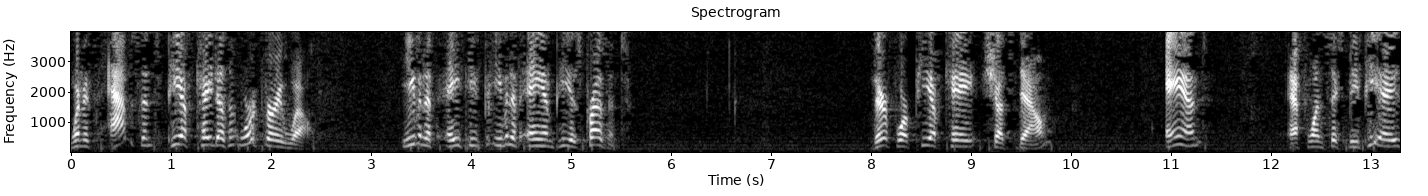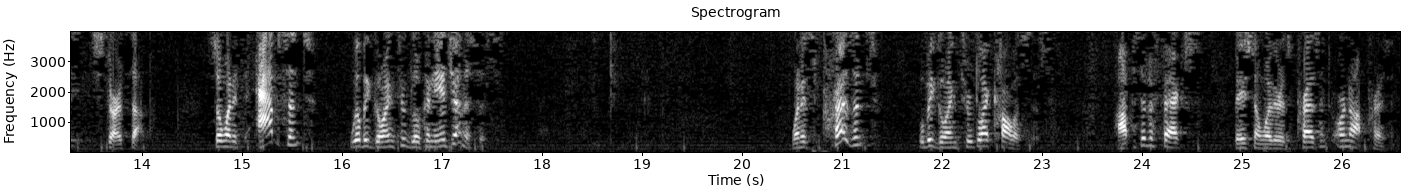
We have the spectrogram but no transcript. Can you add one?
When it's absent, PFK doesn't work very well, even if, ATP, even if AMP is present. Therefore, PFK shuts down, and F16BPase starts up. So when it's absent, we'll be going through gluconeogenesis. When it's present, we'll be going through glycolysis. Opposite effects based on whether it's present or not present.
